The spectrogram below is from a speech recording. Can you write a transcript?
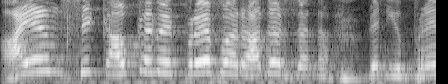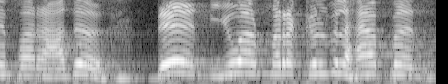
I am sick. How can I pray for others? And when you pray for others, then your miracle will happen.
